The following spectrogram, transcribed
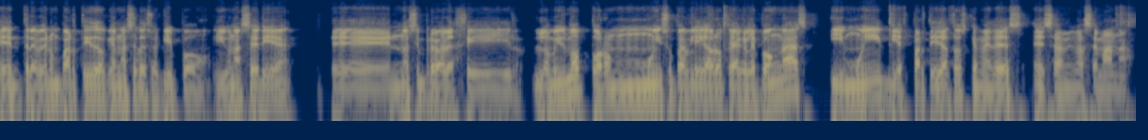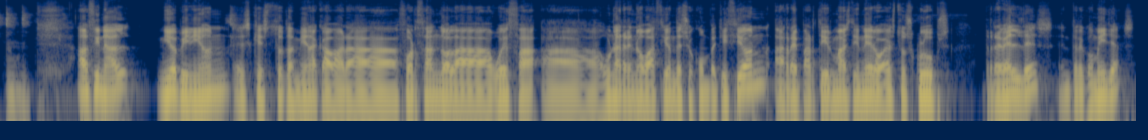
entre ver un partido que no es el de su equipo y una serie, eh, no siempre va a elegir lo mismo, por muy Superliga Europea que le pongas y muy 10 partidazos que me des esa misma semana. Al final, mi opinión es que esto también acabará forzando a la UEFA a una renovación de su competición, a repartir más dinero a estos clubes rebeldes, entre comillas,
